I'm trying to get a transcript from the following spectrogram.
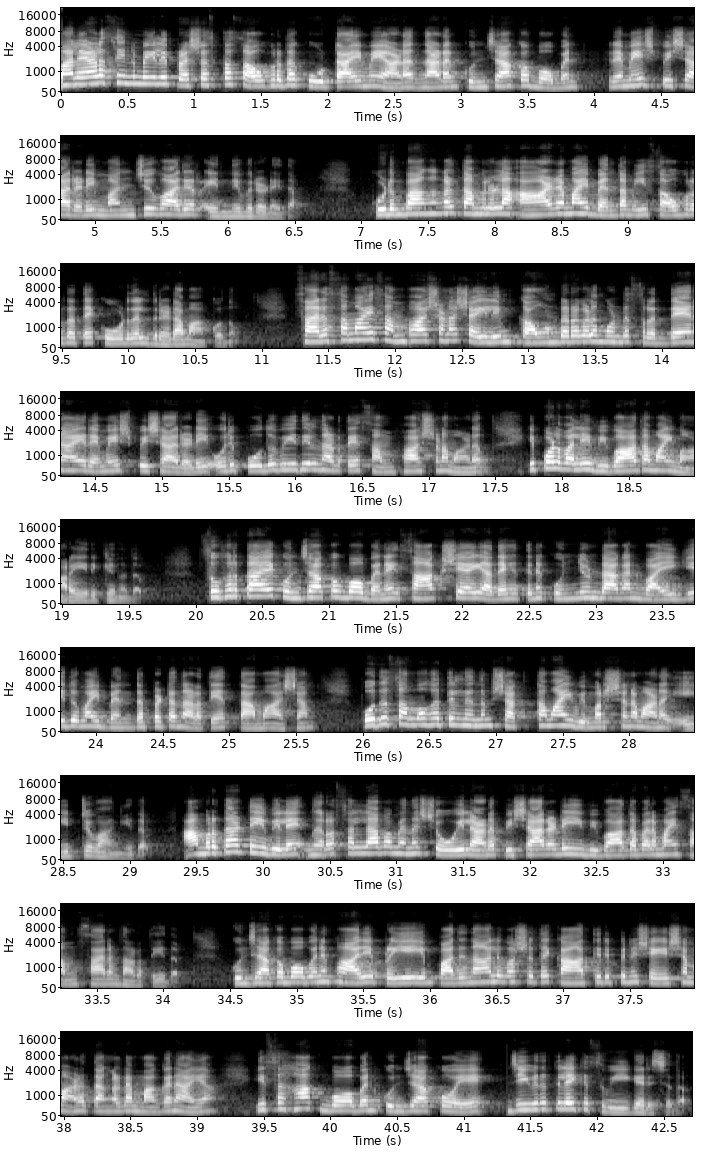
മലയാള സിനിമയിലെ പ്രശസ്ത സൗഹൃദ കൂട്ടായ്മയാണ് നടൻ കുഞ്ചാക്കോ ബോബൻ രമേശ് പിഷാരടി മഞ്ജു വാര്യർ എന്നിവരുടേത്. കുടുംബാംഗങ്ങൾ തമ്മിലുള്ള ആഴമായ ബന്ധം ഈ സൗഹൃദത്തെ കൂടുതൽ ദൃഢമാക്കുന്നു. സരസമായ സംഭാഷണ ശൈലിയും കൗണ്ടറുകളും കൊണ്ട് ശ്രദ്ധേയനായ രമേശ് പിഷാരടി ഒരു പൊതുവേദിയിൽ നടത്തിയ സംഭാഷണമാണ് ഇപ്പോൾ വലിയ വിവാദമായി മാറിയിരിക്കുന്നത്. സുഹൃത്തായ കുഞ്ചാക്കോ ബോബനെ സാക്ഷിയായി അദ്ദേഹത്തിന് കുഞ്ഞുണ്ടാകാൻ വൈകിയതുമായി ബന്ധപ്പെട്ട് നടത്തിയ തമാശ പൊതുസമൂഹത്തിൽ നിന്നും ശക്തമായ വിമർശനമാണ് ഏറ്റുവാങ്ങിയത്. അമൃത ടി വിയിലെ നിറസല്ലാപം എന്ന ഷോയിലാണ് പിഷാരടി ഈ വിവാദപരമായ സംസാരം നടത്തിയത്. കുഞ്ചാക്കോ ബോബനും ഭാര്യ പ്രിയയും പതിനാല് വർഷത്തെ കാത്തിരിപ്പിന് ശേഷമാണ് തങ്ങളുടെ മകനായ ഇസഹാക്ക് ബോബൻ കുഞ്ചാക്കോയെ ജീവിതത്തിലേക്ക് സ്വീകരിച്ചത്.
